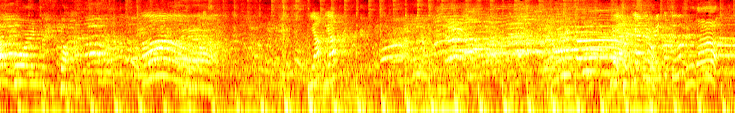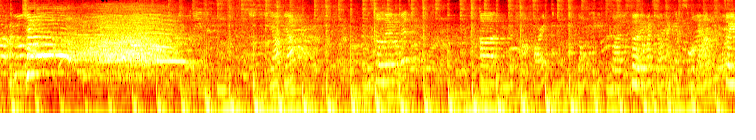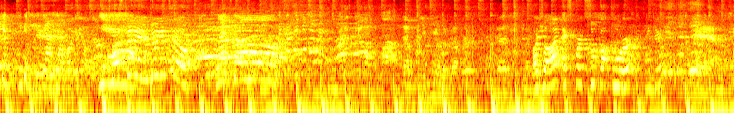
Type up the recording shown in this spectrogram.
Unborn duck. Start Yeah. spinning, you're doing it too. Let's go. Then you peel the rubber. Arjan, expert suka pour. Thank you. Yeah.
